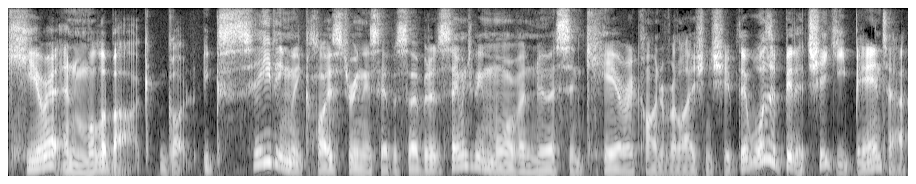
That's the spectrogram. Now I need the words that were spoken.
Kira and Mullibok got exceedingly close during this episode, but it seemed to be more of a nurse and carer kind of relationship. There was a bit of cheeky banter,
